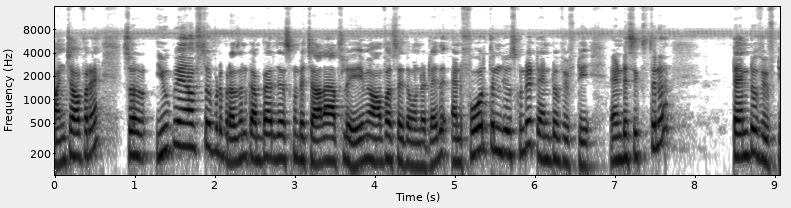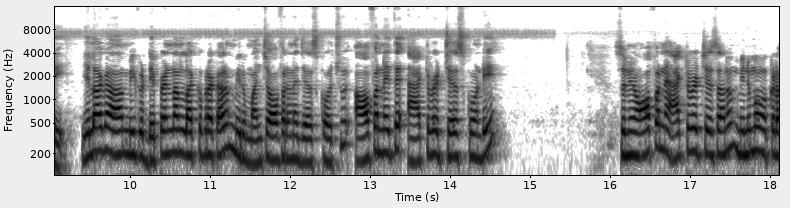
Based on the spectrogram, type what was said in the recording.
మంచి ఆఫరే. సో యూపీఐ యాప్స్తో ఇప్పుడు ప్రజెంట్ కంపేర్ చేసుకుంటే చాలా యాప్స్లో ఏమీ ఆఫర్స్ అయితే ఉండట్లేదు. అండ్ ఫోర్త్ని చూసుకుంటే టెన్ టు ఫిఫ్టీ. అండ్ సిక్స్త్ను టెన్ టు ఫిఫ్టీ. ఇలాగా మీకు డిపెండ్ ఆన్ లక్ ప్రకారం మీరు మంచి ఆఫర్ అనేది చేసుకోవచ్చు. ఆఫర్ని అయితే యాక్టివేట్ చేసుకోండి. సో నేను ఆఫర్ని యాక్టివేట్ చేశాను. మినిమం ఇక్కడ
